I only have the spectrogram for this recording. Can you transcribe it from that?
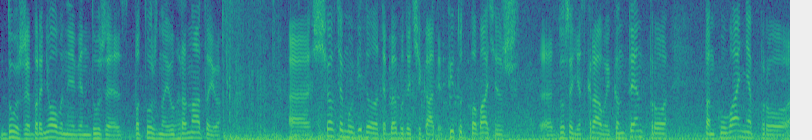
Дуже броньований, він дуже з потужною гранатою. Що в цьому відео тебе буде чекати? Ти тут побачиш дуже яскравий контент про танкування, про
